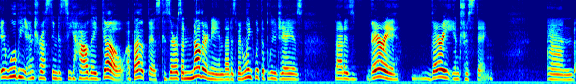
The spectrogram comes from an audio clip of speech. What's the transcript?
it will be interesting to see how they go about this because there's another name that has been linked with the Blue Jays that is very, very interesting. And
